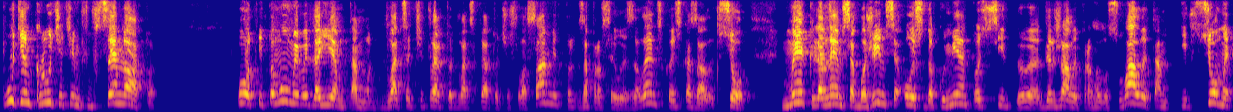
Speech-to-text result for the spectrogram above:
Путін круче, ніж все НАТО. От і тому ми видаємо там от 24-25 числа саміт, запросили Зеленського і сказали: все, ми клянемося, божимося, ось документ, ось всі е, держави проголосували там, і все ми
